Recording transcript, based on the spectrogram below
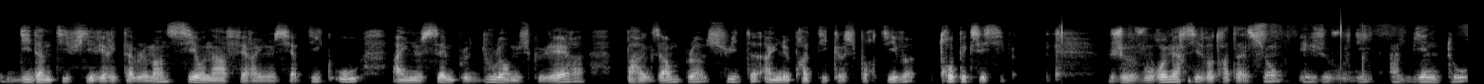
d'identifier véritablement si on a affaire à une sciatique ou à une simple douleur musculaire, par exemple suite à une pratique sportive trop excessive. Je vous remercie de votre attention et je vous dis à bientôt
